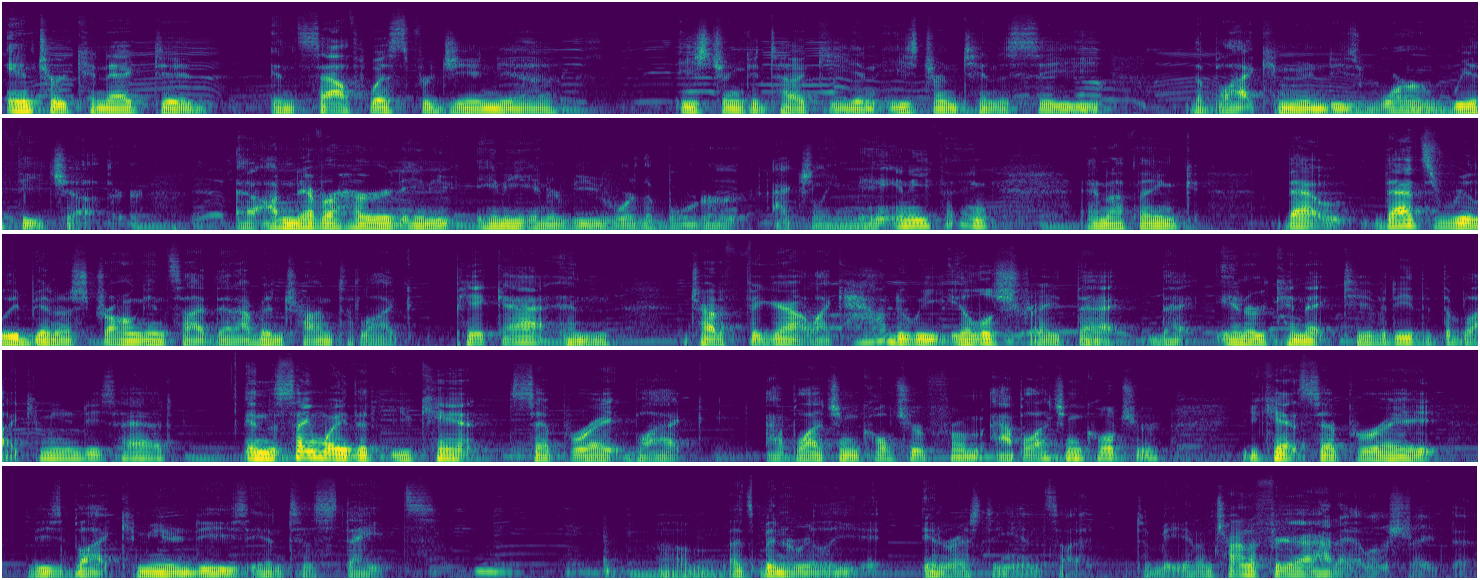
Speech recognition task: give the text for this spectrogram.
interconnected in Southwest Virginia, Eastern Kentucky, and Eastern Tennessee the black communities were with each other. I've never heard any any interview where the border actually meant anything, and I think that that's really been a strong insight that I've been trying to like pick at and try to figure out like how do we illustrate that that interconnectivity that the black communities had in the same way that you can't separate black Appalachian culture from Appalachian culture, you can't separate these black communities into states. Um, that's been a really interesting insight to me, and I'm trying to figure out how to illustrate that.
